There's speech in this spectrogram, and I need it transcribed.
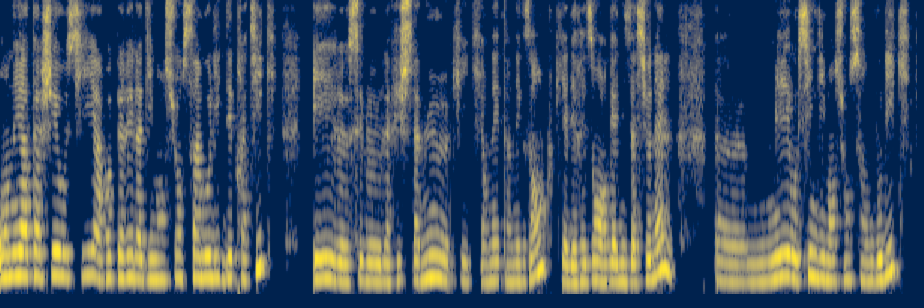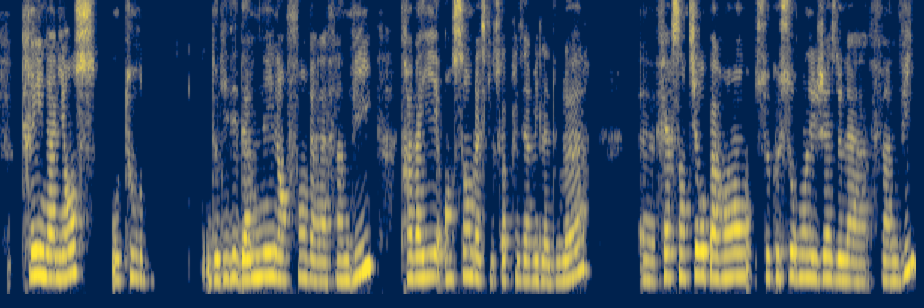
on est attaché aussi à repérer la dimension symbolique des pratiques et c'est la fiche SAMU qui, en est un exemple, qui a des raisons organisationnelles, euh, mais aussi une dimension symbolique, créer une alliance autour de l'idée d'amener l'enfant vers la fin de vie, travailler ensemble à ce qu'il soit préservé de la douleur, euh, faire sentir aux parents ce que seront les gestes de la fin de vie,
